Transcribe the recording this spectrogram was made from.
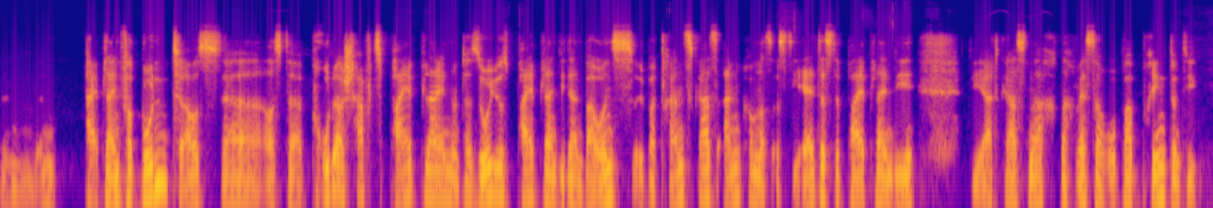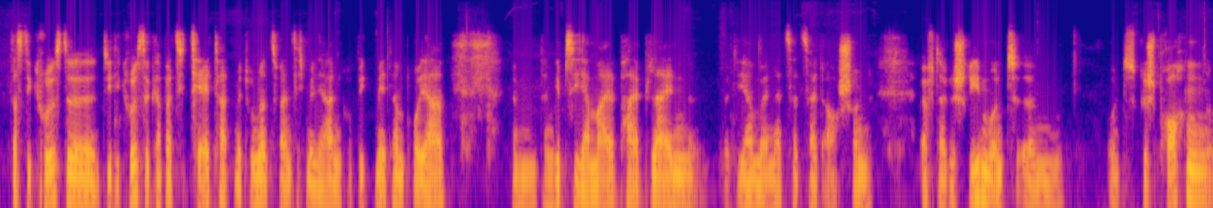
ein Pipeline-Verbund aus der, aus der Bruderschaftspipeline und der Sojus-Pipeline, die dann bei uns über Transgas ankommen. Das ist die älteste Pipeline, die, die Erdgas nach, nach Westeuropa bringt und die, das die größte, die die größte Kapazität hat mit 120 Milliarden Kubikmetern pro Jahr. Ähm, dann gibt es die Jamal-Pipeline, über die haben wir in letzter Zeit auch schon öfter geschrieben und, ähm, und gesprochen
